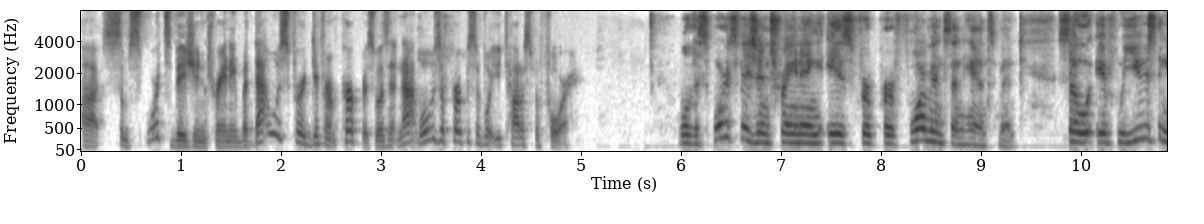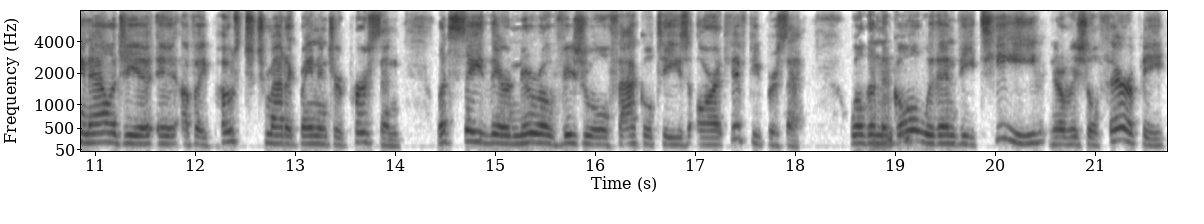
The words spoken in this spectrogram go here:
uh, some sports vision training, but that was for a different purpose, was it not? What was the purpose of what you taught us before? Well, the sports vision training is for performance enhancement. So, if we use the analogy of a post traumatic brain injured person, let's say their neurovisual faculties are at 50%. Well, then the mm-hmm. goal with NVT, neurovisual therapy,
